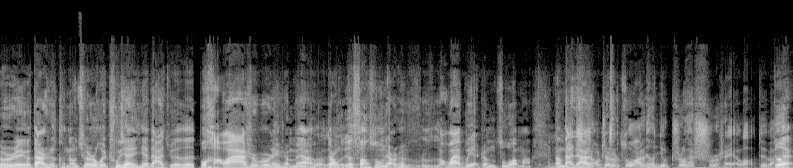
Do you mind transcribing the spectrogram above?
就是这个，但是可能确实会出现一些大家觉得不好啊，是不是那什么呀对对？但是我觉得放松点儿，人老外不也这么做吗？让大家这人做完了以后，你就知道他是谁了，对吧？，对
